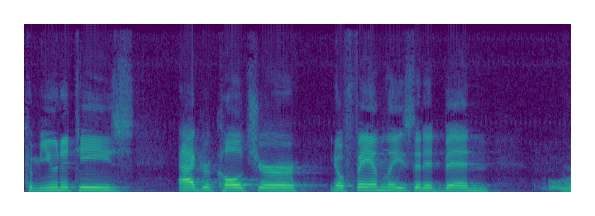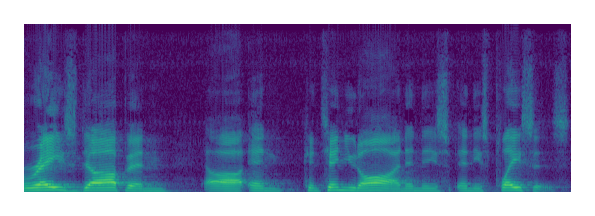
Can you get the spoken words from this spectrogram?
communities, agriculture, you know, families that had been raised up and, uh, and continued on in these, in these places.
